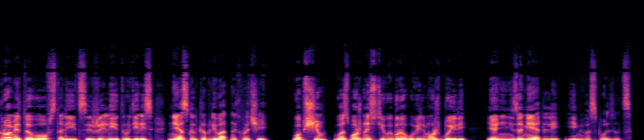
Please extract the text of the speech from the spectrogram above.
Кроме того, в столице жили и трудились несколько приватных врачей. В общем, возможности выбора у вельмож были, и они не замедлили ими воспользоваться.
